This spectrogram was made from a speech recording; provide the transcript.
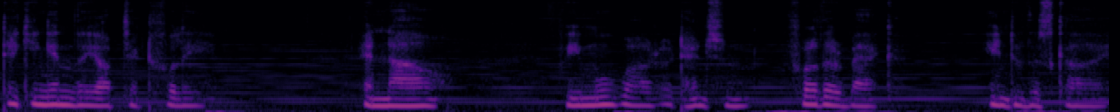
taking in the object fully. And now we move our attention further back into the sky.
